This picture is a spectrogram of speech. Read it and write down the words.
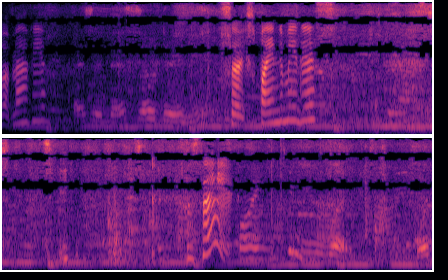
What, Matthew? I said, that's so dirty. So explain to me this. so say it. Explain to What? What?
